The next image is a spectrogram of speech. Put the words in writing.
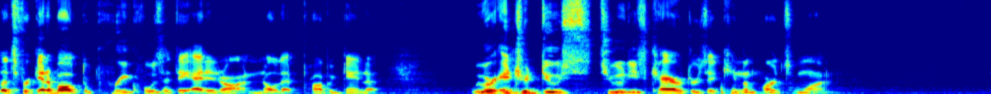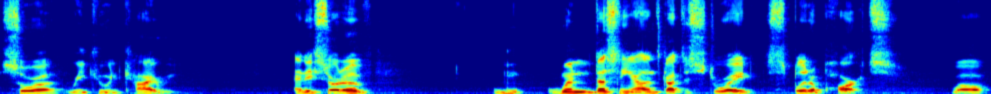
let's forget about the prequels that they added on and all that propaganda. We were introduced to these characters at Kingdom Hearts 1. Sora, Riku, and Kairi and they sort of when Destiny Islands got destroyed, split apart. Well,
